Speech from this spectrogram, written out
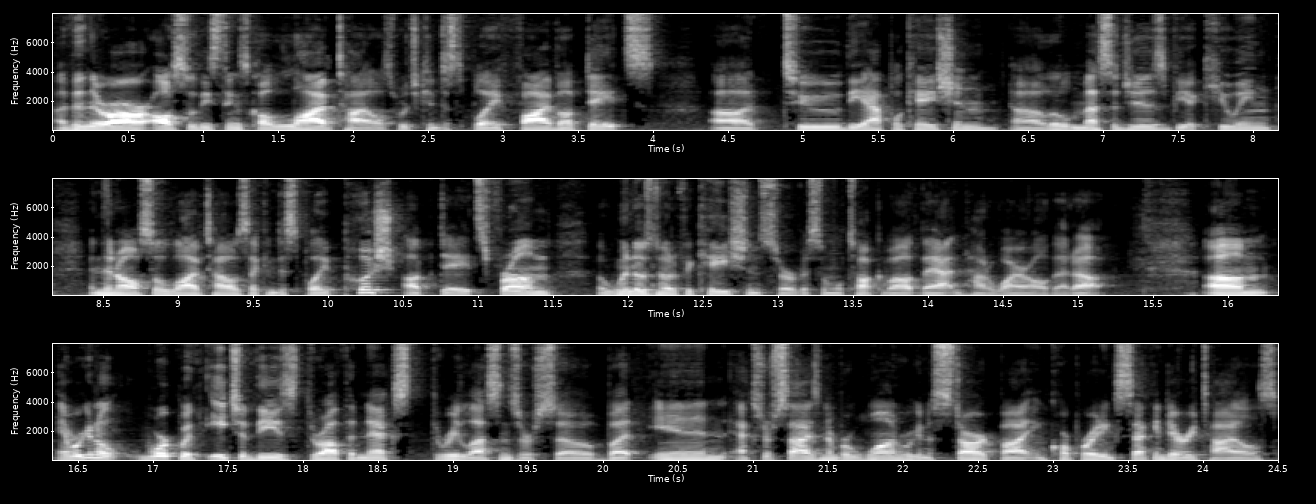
Uh, then there are also these things called live tiles, which can display five updates uh, to the application, uh, little messages via queuing, and then also live tiles that can display push updates from the Windows notification service, and we'll talk about that and how to wire all that up. Um, and we're going to work with each of these throughout the next three lessons or so. But in exercise number one, we're going to start by incorporating secondary tiles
